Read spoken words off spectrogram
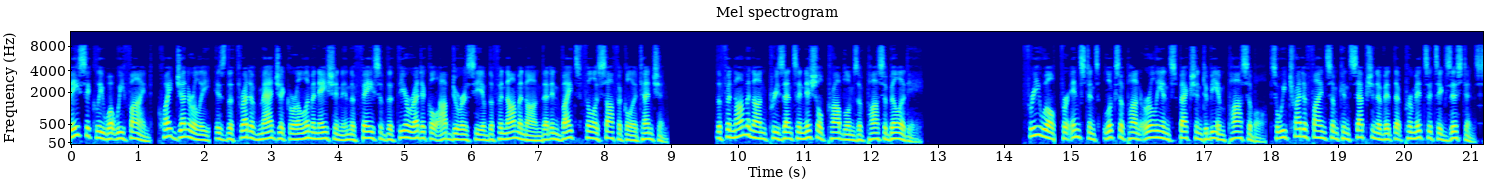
Basically what we find, quite generally, is the threat of magic or elimination in the face of the theoretical obduracy of the phenomenon that invites philosophical attention. The phenomenon presents initial problems of possibility. Free will, for instance, looks upon early inspection to be impossible, so we try to find some conception of it that permits its existence,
